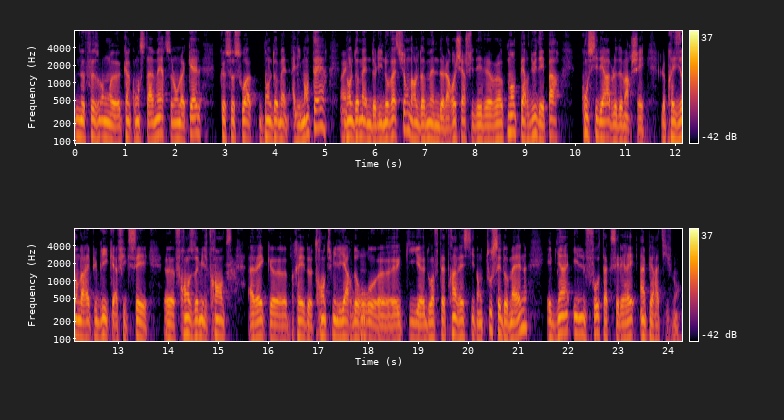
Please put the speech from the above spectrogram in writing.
ne faisons qu'un constat amer selon lequel que ce soit dans le domaine alimentaire, dans le domaine de l'innovation, dans le domaine de la recherche et du développement, perdu des parts considérables de marché. Le président de la République a fixé France 2030 avec euh, près de 30 milliards d'euros mm. euh, qui euh, doivent être investis dans tous ces domaines, eh bien, il faut accélérer impérativement.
